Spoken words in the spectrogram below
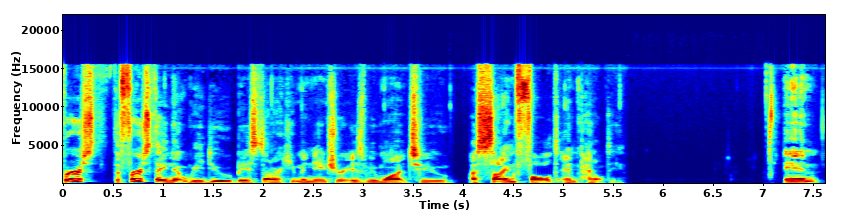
first the first thing that we do based on our human nature is we want to assign fault and penalty. And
